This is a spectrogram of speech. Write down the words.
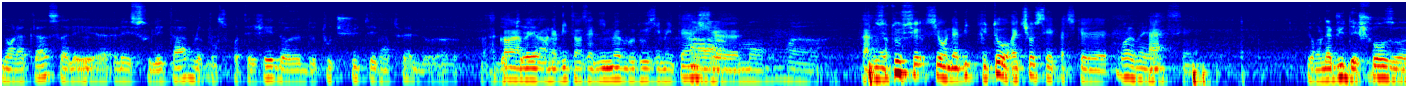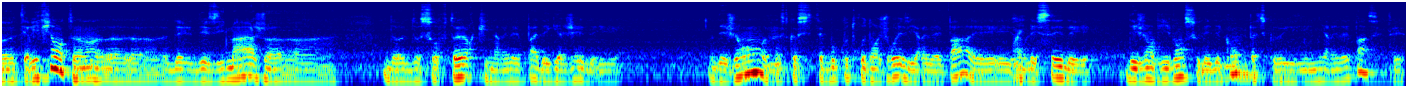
dans la classe, elle est, sous les tables pour se protéger de, toute chute éventuelle. De, Quand on, habite dans un immeuble au 12e étage, ah, euh, surtout si, on habite plutôt au rez-de-chaussée, parce que ah, et on a vu des choses euh, terrifiantes, hein, euh, des, images de, sauveteurs qui n'arrivaient pas à dégager des, des gens parce que c'était beaucoup trop dangereux, ils n'y arrivaient pas et ils ont laissé des, des gens vivants sous les décombres parce qu'ils n'y arrivaient pas. C'était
